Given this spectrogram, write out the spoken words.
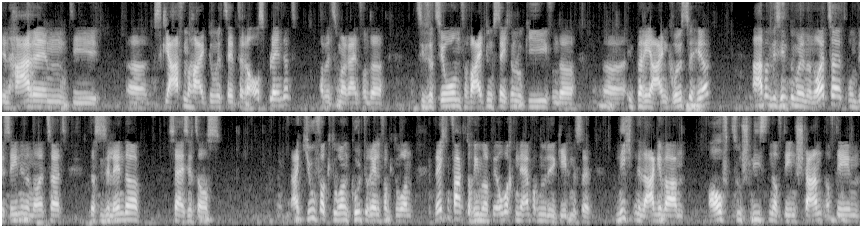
den Harem, die äh, Sklavenhaltung etc. ausblendet, aber jetzt mal rein von der Zivilisation, Verwaltungstechnologie, von der äh, imperialen Größe her. Aber wir sind nun mal in der Neuzeit und wir sehen in der Neuzeit, dass diese Länder, sei es jetzt aus IQ-Faktoren, kulturellen Faktoren, welchen Faktor immer, beobachten wir einfach nur die Ergebnisse, nicht in der Lage waren, aufzuschließen auf den Stand, auf dem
